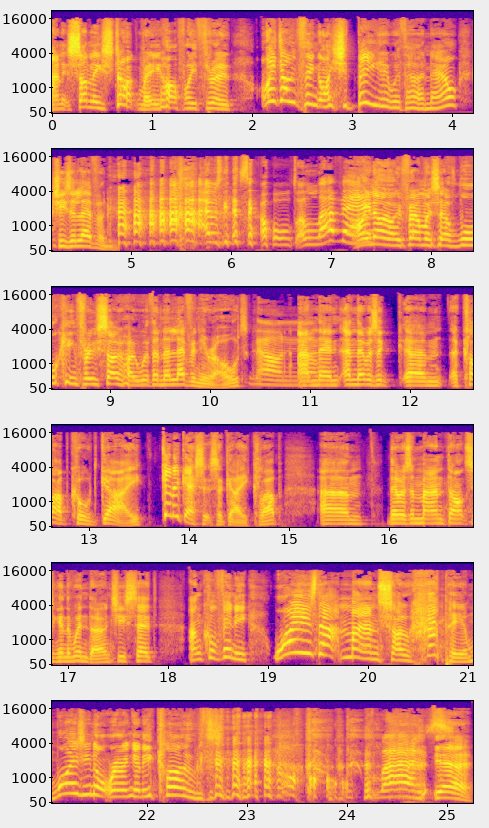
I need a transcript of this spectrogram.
And it suddenly struck me halfway through, I don't think I should be here with her now. She's 11. I was gonna say old eleven. I know. I found myself walking through Soho with an 11 year old. No, no. And then, and there was a um, a club called Gay. Gonna guess it's a gay club. Um, there was a man dancing in the window, and she said, "Uncle Vinny, why is that man so happy, and why is he not wearing any clothes?" Bless. yeah,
